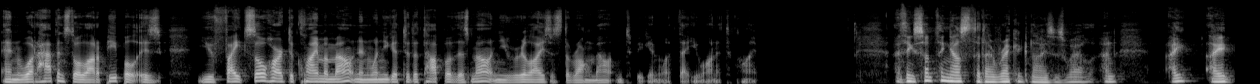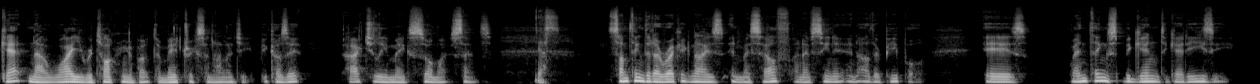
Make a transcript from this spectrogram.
And what happens to a lot of people is you fight so hard to climb a mountain. And when you get to the top of this mountain, you realize it's the wrong mountain to begin with that you wanted to climb. I think something else that I recognize as well, and I I get now why you were talking about the matrix analogy because it actually makes so much sense. Yes. Something that I recognize in myself and I've seen it in other people is when things begin to get easy,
